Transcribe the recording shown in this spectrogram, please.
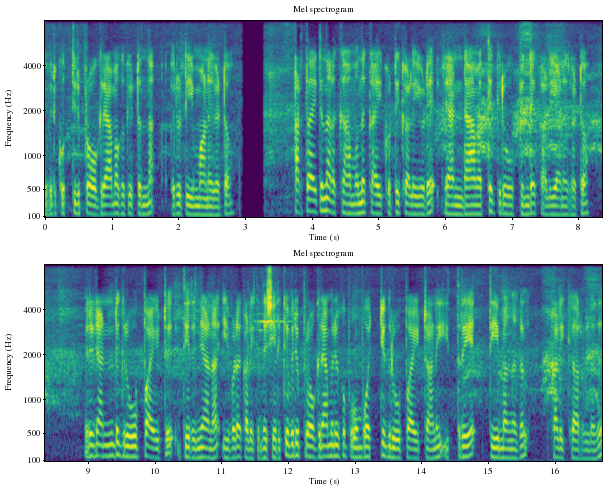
ഇവർക്ക് ഒത്തിരി പ്രോഗ്രാമൊക്കെ കിട്ടുന്ന ഒരു ടീമാണ് കേട്ടോ. അടുത്തതായിട്ട് നടക്കാൻ പോകുന്ന കൈക്കുട്ടി കളിയുടെ രണ്ടാമത്തെ ഗ്രൂപ്പിന്റെ കളിയാണ് കേട്ടോ. ഇവർ രണ്ട് ഗ്രൂപ്പായിട്ട് തിരിഞ്ഞാണ് ഇവിടെ കളിക്കുന്നത്. ശരിക്കും ഇവർ പ്രോഗ്രാമിനൊക്കെ പോകുമ്പോൾ ഒറ്റ ഗ്രൂപ്പായിട്ടാണ് ഇത്രയും ടീമംഗങ്ങൾ കളിക്കാറുള്ളത്.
